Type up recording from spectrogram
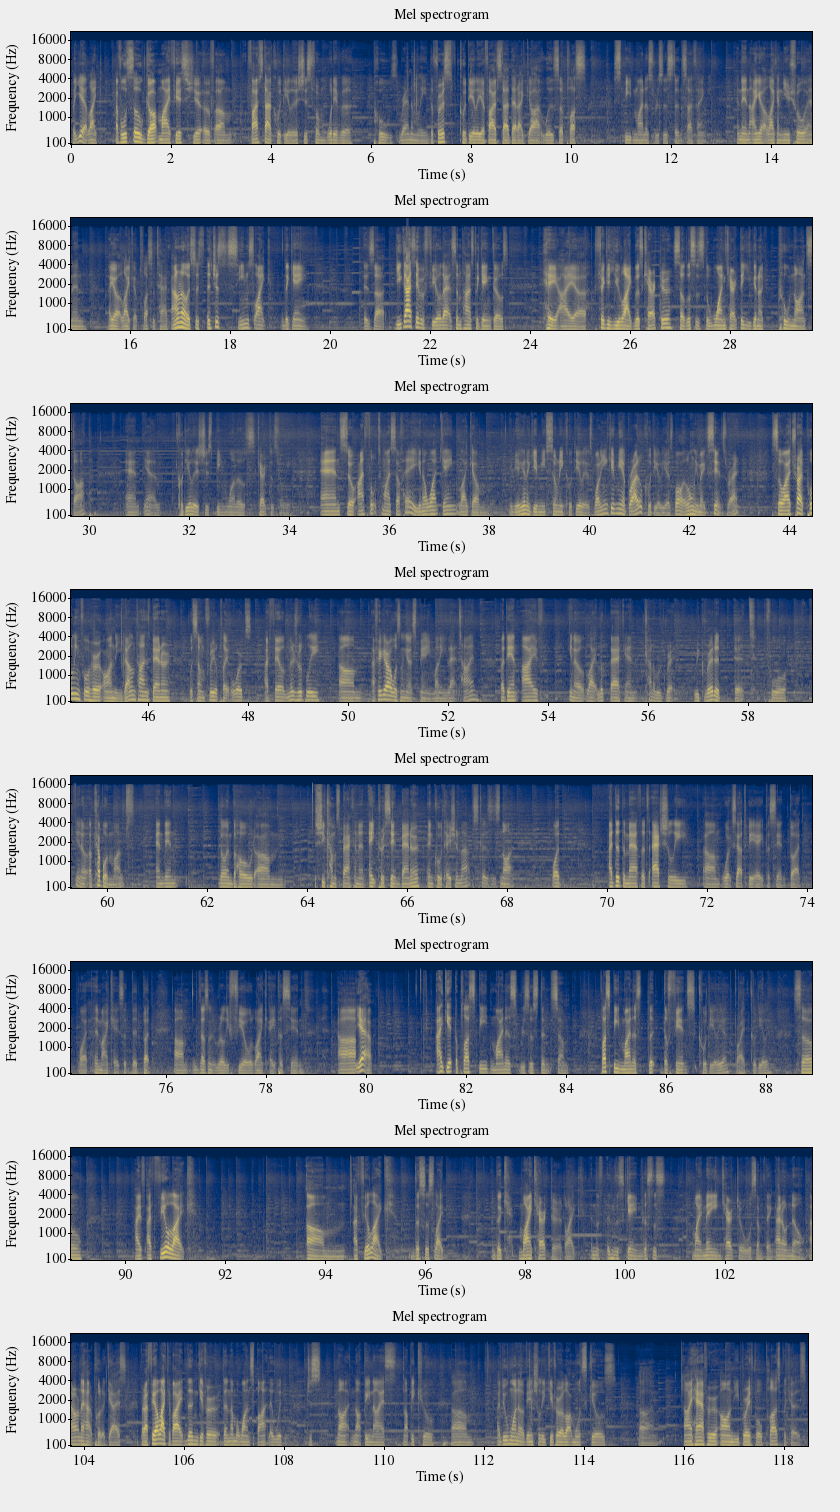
but yeah, like, I've also got my fair share of um, five-star Cordelias just from whatever pools randomly. The first Cordelia five-star that I got was a plus speed minus resistance, I think. And then I got like a neutral, and then I got like a plus attack. I don't know, it's just, it just seems like the game is uh do you guys ever feel that sometimes the game goes hey i uh figure you like this character so this is the one character you're gonna pull non-stop. And yeah cordelia is just being one of those characters for me. And so i thought to myself hey you know what game? Like um if you're gonna give me so many cordelias why don't you give me a bridal cordelia as well? It only makes sense right? So i tried pulling for her on the valentine's banner with some free-to-play orbs. I failed miserably. Um, I figured I wasn't gonna spend any money that time, but then I've, you know, like looked back and kind of regret regretted it for, you know, a couple of months, and then lo and behold, um, she comes back in an eight percent banner in quotation marks because it's not what I did the math. It actually um, works out to be eight percent, but well, in my case it did, but um, it doesn't really feel like eight percent. Uh, yeah. I get the plus speed minus resistance, um, plus speed minus the defense Cordelia, Bride Cordelia. So, I, I feel like, um, I feel like this is like the my character, like in this in this game, this is my main character or something. I don't know. I don't know how to put it, guys. But I feel like if I didn't give her the number one spot, it would just not not be nice, not be cool. Um, I do want to eventually give her a lot more skills. Um, I have her on the Brave Bow Plus because,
